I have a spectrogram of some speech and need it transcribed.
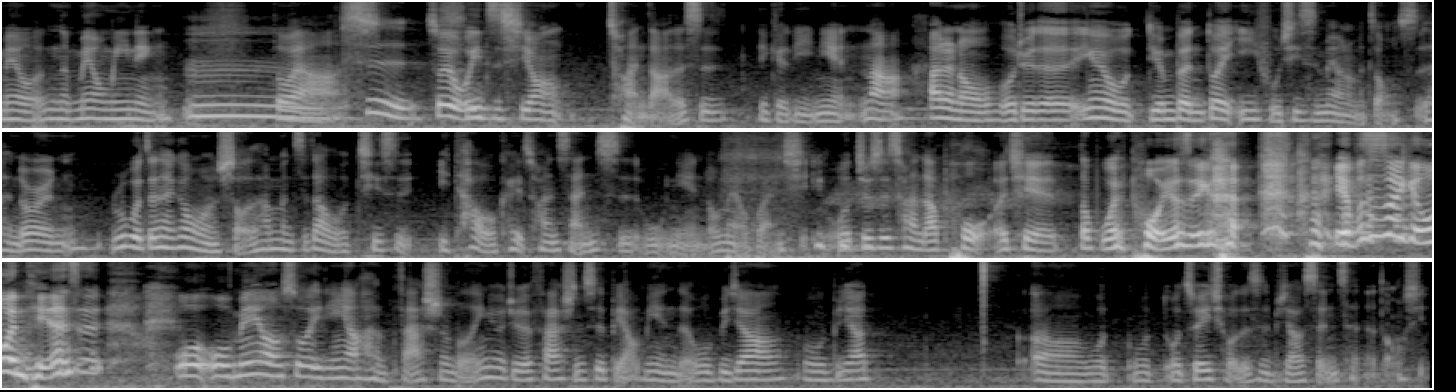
没有那没有 meaning。嗯，对啊，是。所以我一直希望传达的是。一个理念，那 I don't know，我觉得，因为我原本对衣服其实没有那么重视。很多人如果真的跟我熟，他们知道我其实一套我可以穿三四五年都没有关系。我就是穿到破，而且都不会破，又是一个，也不是说一个问题。但是我我没有说一定要很 fashionable，因为我觉得 fashion 是表面的。我比较我比较，呃，我我我追求的是比较深层的东西。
